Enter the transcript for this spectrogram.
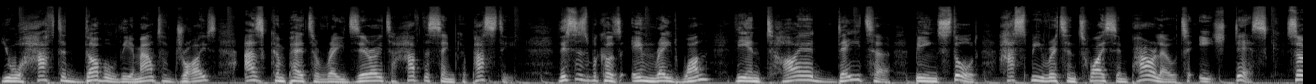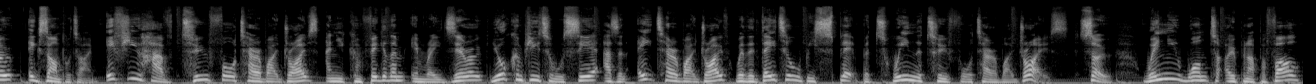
you will have to double the amount of drives as compared to RAID 0 to have the same capacity. This is because in RAID 1, the entire data being stored has to be written twice in parallel to each disk. So example time, if you have two 4TB drives and you configure them in RAID 0, your computer will see it as an 8TB drive where the data will be split between the two 4TB drives. So when you want to open up a file,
